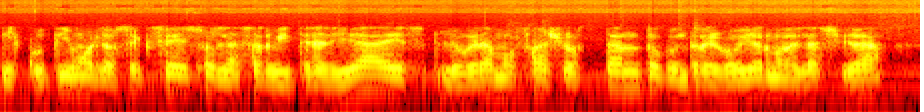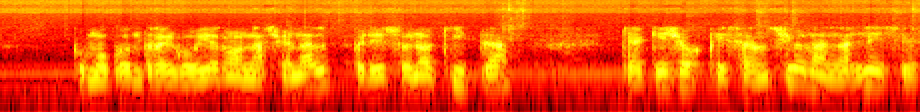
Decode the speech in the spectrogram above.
discutimos los excesos, las arbitrariedades, logramos fallos tanto contra el gobierno de la ciudad como contra el gobierno nacional, pero eso no quita que aquellos que sancionan las leyes,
